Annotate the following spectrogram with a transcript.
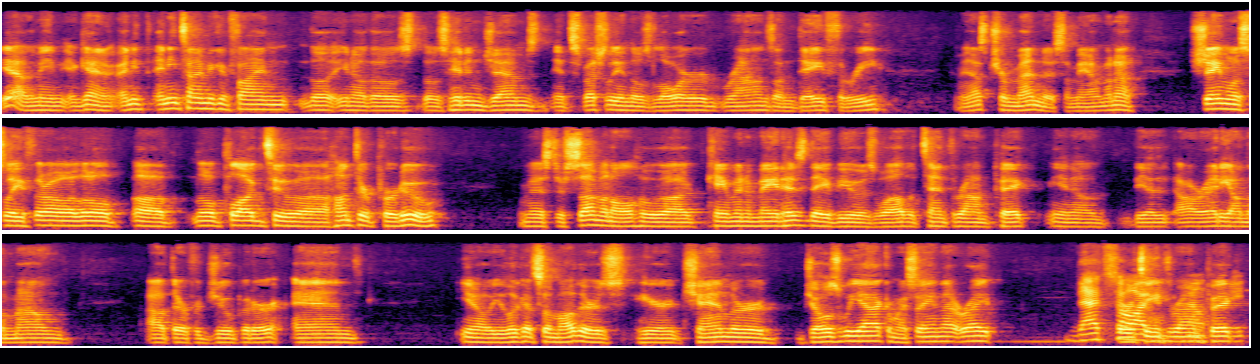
Yeah, I mean, again, any anytime you can find the you know those those hidden gems, especially in those lower rounds on day three, I mean that's tremendous. I mean, I'm gonna shamelessly throw a little uh, little plug to uh, Hunter Perdue, Mr. Seminole, who uh, came in and made his debut as well, the tenth round pick. You know, the, already on the mound out there for Jupiter, and you know, you look at some others here, Chandler Jozwiak. Am I saying that right? That's thirteenth round pick.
